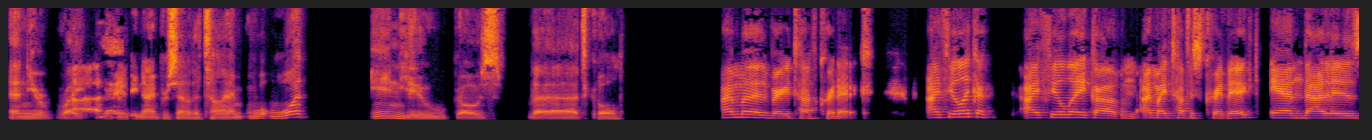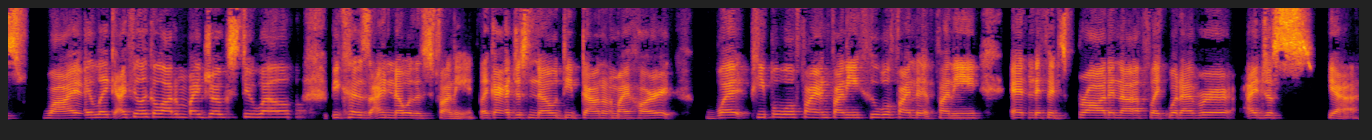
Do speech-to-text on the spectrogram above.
And you're right, ninety nine percent of the time. What, what in you goes, that's gold? I'm a very tough critic. I feel like a I feel like um, I'm my toughest critic, and that is why like I feel like a lot of my jokes do well because I know it is funny. Like I just know deep down in my heart what people will find funny, who will find it funny, and if it's broad enough, like whatever. I just yeah,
